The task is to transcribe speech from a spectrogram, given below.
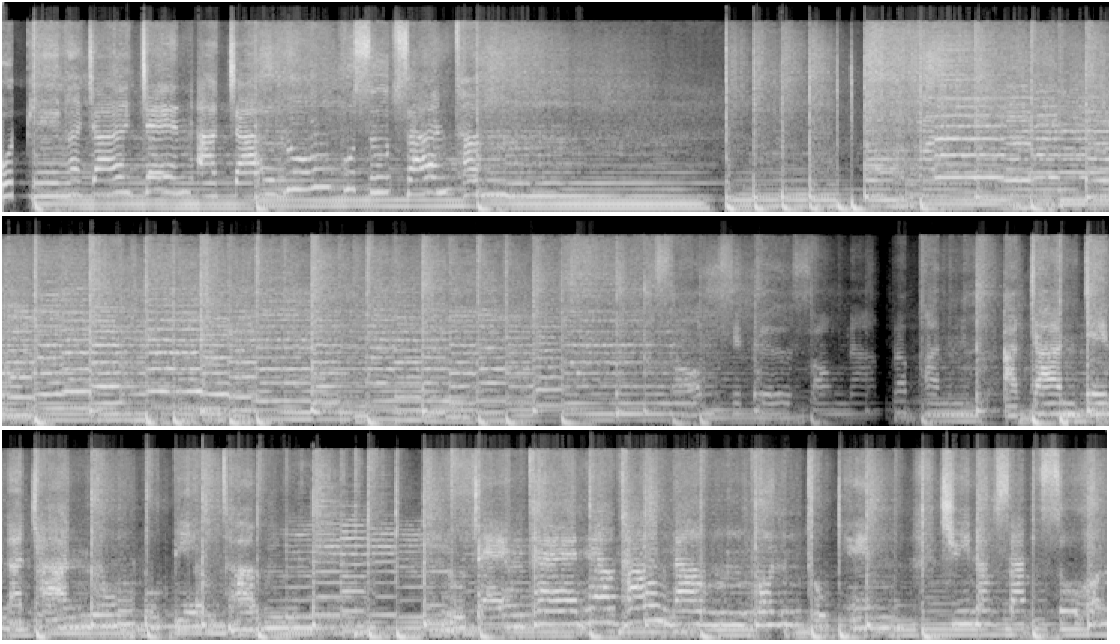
บทเพลงอาจารย์เจนอาจารย์รุ่งผู้สืบสานธรรมสองสิทธิ์คือสองนางประพันอาจารย์เจนอาจารย์รู้ผู้เปลี่ยนธรรมรู้แจ้งแท้แนวทางนำพ้นทุกเห็นชี้นำสัตว์สู่หน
